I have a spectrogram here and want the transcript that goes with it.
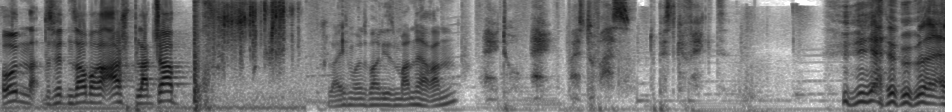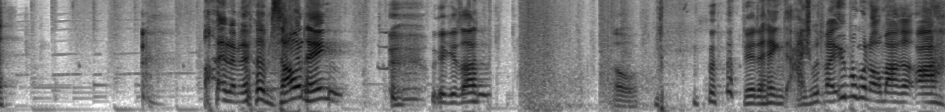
Und das wird ein sauberer Arschplatscher. Schleichen wir uns mal an diesen Mann heran. Hey du, hey, weißt du was? Du bist gefickt. oh, er bleibt am Zaun hängen. Okay, geht's an. Oh. Wer da hängt. Ah, ich muss mal Übungen noch machen. Ah.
